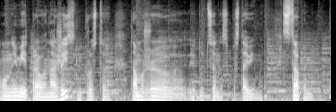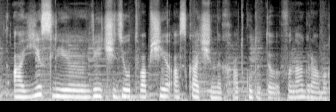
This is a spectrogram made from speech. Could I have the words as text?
он имеет право на жизнь, просто там уже идут цены сопоставимые с ЦАПами. А если речь идет вообще о скачанных откуда-то фонограммах,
